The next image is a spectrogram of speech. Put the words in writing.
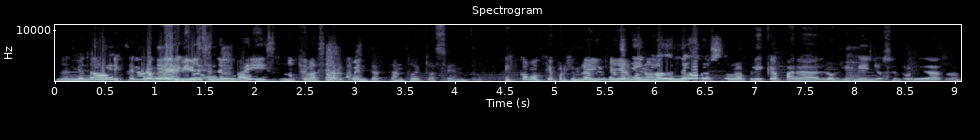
Yo No, también es que creo que vives en el país, no te vas a dar cuenta tanto de tu acento. Es como que, por ejemplo, hay, Creo que hay algunos... de neuro solo aplica para los limeños en realidad, ¿no?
